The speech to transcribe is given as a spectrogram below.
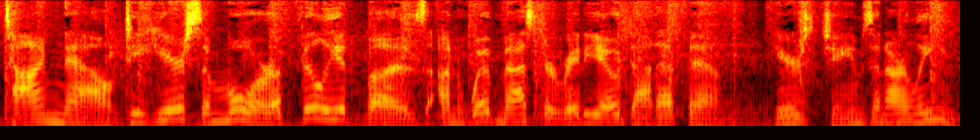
Time now to hear some more affiliate buzz on webmasterradio.fm. Here's James and Arlene.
